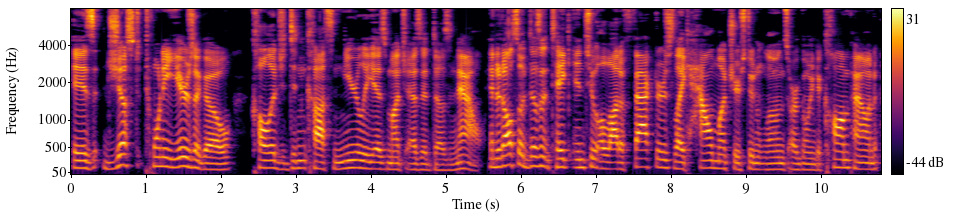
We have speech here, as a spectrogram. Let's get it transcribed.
is just 20 years ago, college didn't cost nearly as much as it does now. And it also doesn't take into a lot of factors like how much your student loans are going to compound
